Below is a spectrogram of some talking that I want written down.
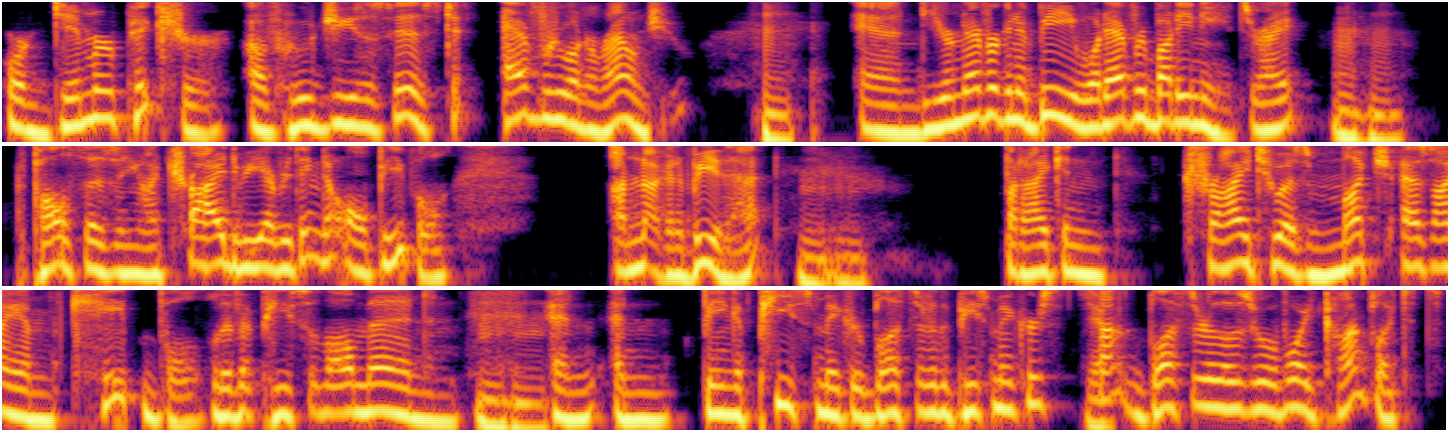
or dimmer picture of who Jesus is to everyone around you. Hmm. And you're never going to be what everybody needs, right? hmm Paul says, you know, I tried to be everything to all people. I'm not going to be that, hmm but I can try to, as much as I am capable, live at peace with all men and, hmm and, and being a peacemaker. Blessed are the peacemakers. It's Yeah. not blessed are those who avoid conflict. It's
